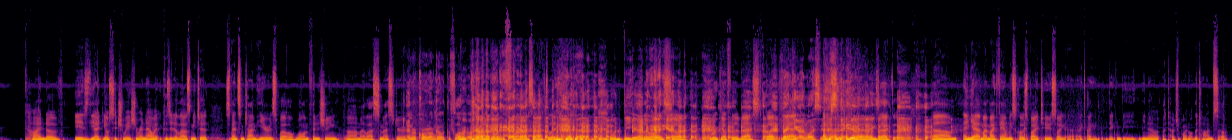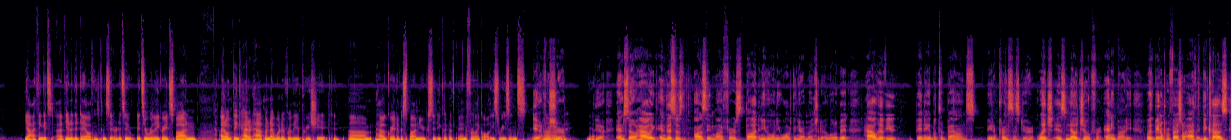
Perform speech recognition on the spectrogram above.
kind of is the ideal situation right now because it allows me to spend some time here as well while I'm finishing uh, my last semester. And record on Go with the Flow. Record on Go with the Flow, exactly. Wouldn't be here otherwise, so worked out for the best. But Thank yeah, you, NYCFC. yeah, exactly. Um, and yeah, my, my family's close by too, so I, I, I they can be you know a touch point all the time. So yeah, I think it's at the end of the day, all things considered, it's a it's a really great spot, and I don't think had it happened, I would have really appreciated um, how great of a spot New York City could have been for like all these reasons. yeah, for Um, sure. Yeah. Yeah. And so how and this was honestly my first thought, and even when you walked in here, I mentioned it a little bit. How have you been able to balance being a Princeton student, which is no joke for anybody, with being a professional athlete? Because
